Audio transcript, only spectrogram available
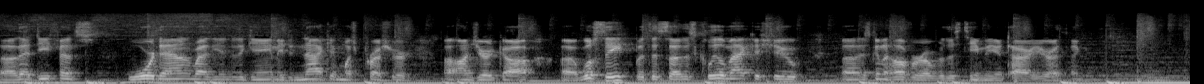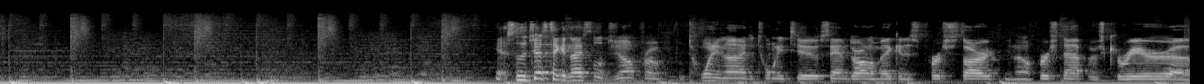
uh, that defense wore down by the end of the game. They did not get much pressure uh, on Jared Goff. Uh, we'll see, but this this Khalil Mack issue is going to hover over this team the entire year, I think. Yeah, so the Jets take a nice little jump from, from 29 to 22. Sam Darnold making his first start, you know, first snap of his career, uh,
